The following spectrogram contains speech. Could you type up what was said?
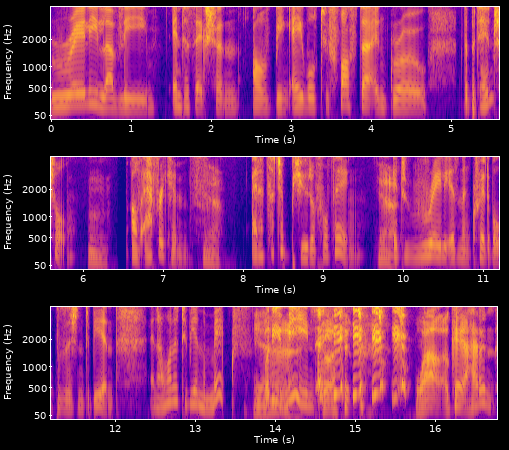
really lovely intersection of being able to foster and grow the potential of Africans. Yeah. And it's such a beautiful thing. Yeah. It really is an incredible position to be in. And I wanted to be in the mix. What do you mean? So- wow. Okay. I hadn't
